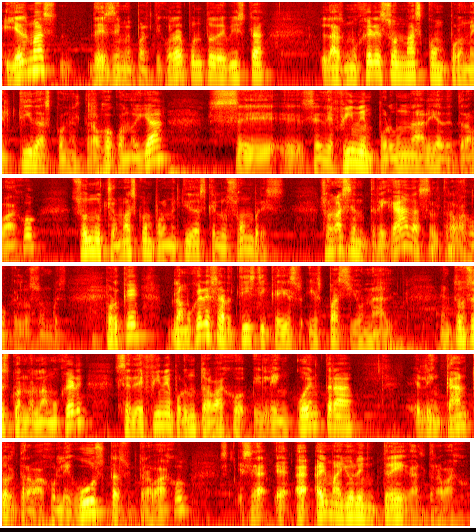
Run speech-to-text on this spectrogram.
Y es más, desde mi particular punto de vista, las mujeres son más comprometidas con el trabajo. Cuando ya se, eh, se definen por un área de trabajo, son mucho más comprometidas que los hombres. Son más entregadas al trabajo que los hombres. Porque la mujer es artística y es, y es pasional. Entonces, cuando la mujer se define por un trabajo y le encuentra el encanto al trabajo, le gusta su trabajo, eh, hay mayor entrega al trabajo.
